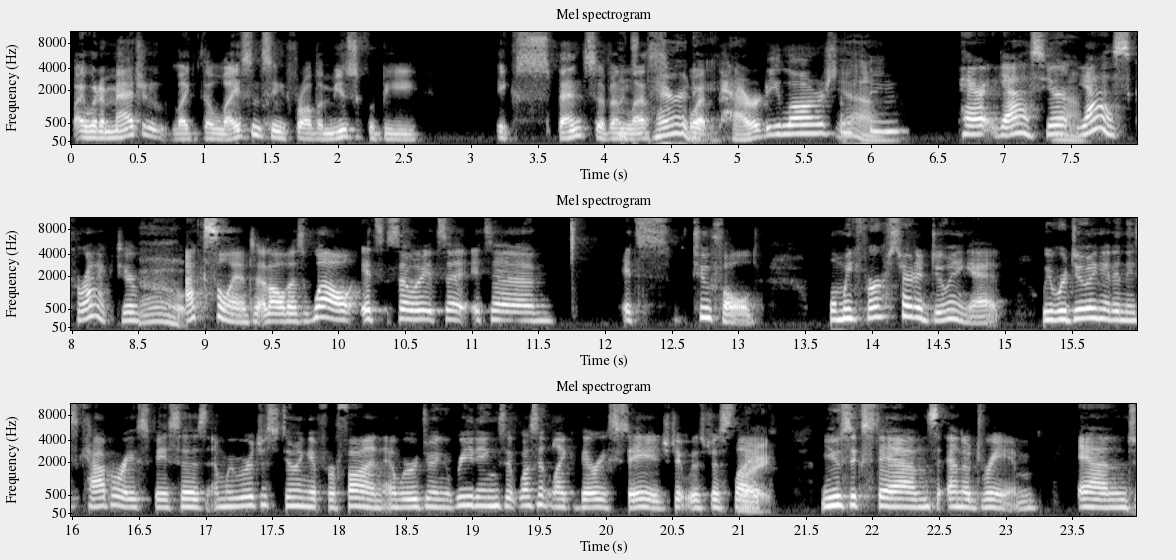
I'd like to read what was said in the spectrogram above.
I would imagine, like the licensing for all the music would be expensive unless parody. what parody law or Yeah. something. Par- yes, you're Yeah. yes, correct. You're Oh, excellent at all this. Well, it's so it's a it's a it's twofold. When we first started doing it, we were doing it in these cabaret spaces and we were just doing it for fun and we were doing readings. It wasn't like very staged. It was just like Right. music stands and a dream and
